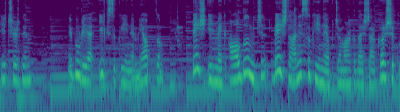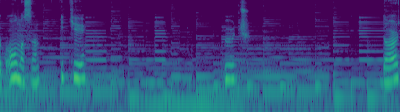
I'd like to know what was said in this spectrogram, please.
geçirdim. Ve buraya ilk sık iğnemi yaptım. 5 ilmek aldığım için 5 tane sık iğne yapacağım arkadaşlar. Karışıklık olmasın. 2 3 4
